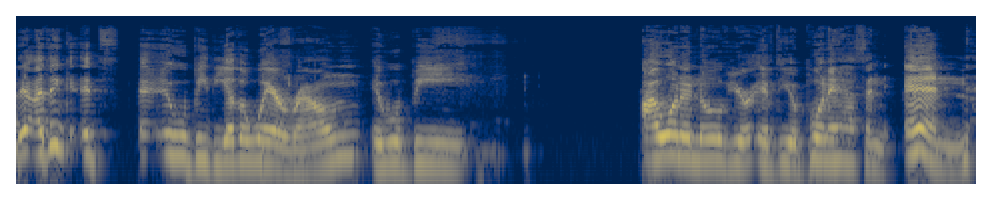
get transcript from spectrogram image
Yeah, I think it's it will be the other way around. It will be. I want to know if your if the opponent has an N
